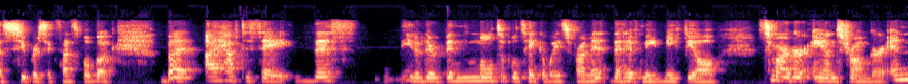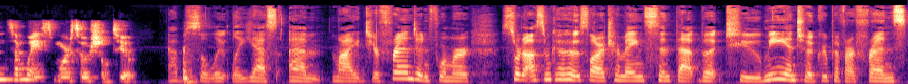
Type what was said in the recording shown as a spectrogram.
a super successful book. But i have to say this you know there have been multiple takeaways from it that have made me feel smarter and stronger and in some ways more social too Absolutely, yes. Um, my dear friend and former Sorta Awesome co-host Laura Tremaine sent that book to me and to a group of our friends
